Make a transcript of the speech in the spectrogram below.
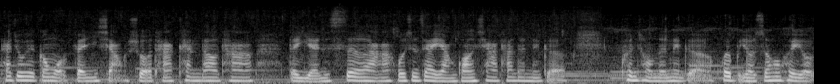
他就会跟我分享说，他看到它的颜色啊，或是在阳光下它的那个昆虫的那个会有时候会有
